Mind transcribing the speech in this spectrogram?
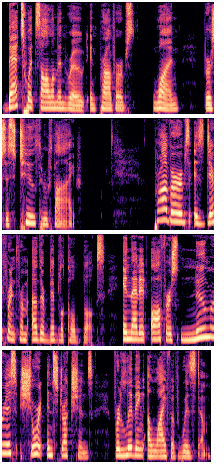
That's what Solomon wrote in Proverbs 1 verses 2 through 5. Proverbs is different from other biblical books in that it offers numerous short instructions for living a life of wisdom.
